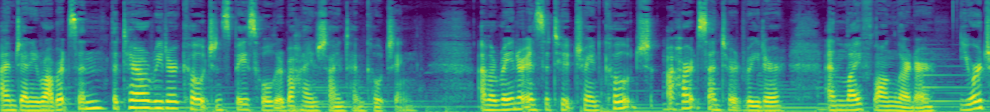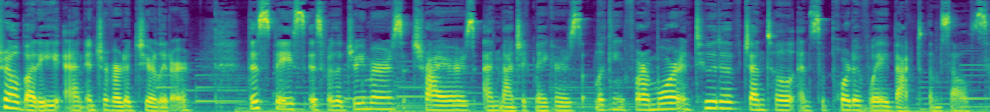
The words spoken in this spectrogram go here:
I'm Jenny Robertson, the tarot reader, coach, and space holder behind Shine Time Coaching. I'm a Rainer Institute trained coach, a heart centered reader, and lifelong learner, your trail buddy and introverted cheerleader. This space is for the dreamers, triers, and magic makers looking for a more intuitive, gentle, and supportive way back to themselves.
